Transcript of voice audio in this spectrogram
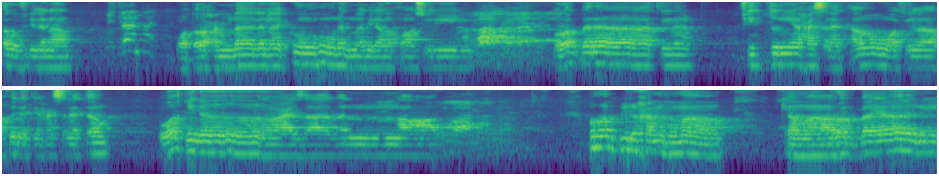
تغفر لنا وترحمنا لنكونن من الخاسرين. ربنا آتنا في الدنيا حسنة وفي الآخرة حسنة وقنا عذاب النار. رب ارحمهما كما ربياني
